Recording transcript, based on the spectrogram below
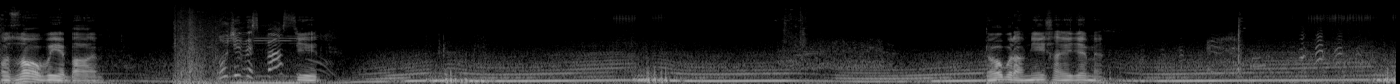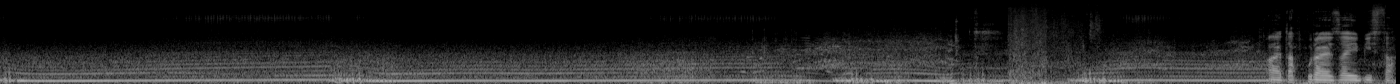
O, znowu wyjebałem. Shit. Dobra, mniejsza, jedziemy. Ale ta fura jest zajebista.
